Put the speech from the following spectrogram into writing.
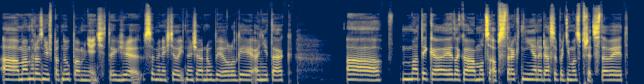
A mám hrozně špatnou paměť, takže se mi nechtělo jít na žádnou biologii ani tak. A matika je taková moc abstraktní a nedá se pod tím moc představit,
